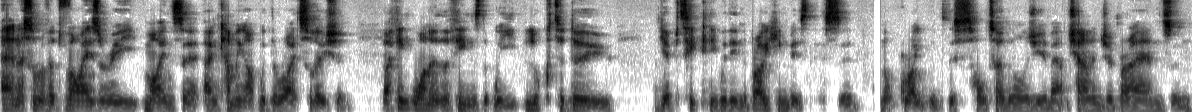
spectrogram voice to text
and a sort of advisory mindset and coming up with the right solution. I think one of the things that we look to do, yeah, particularly within the broking business, not great with this whole terminology about challenger brands and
